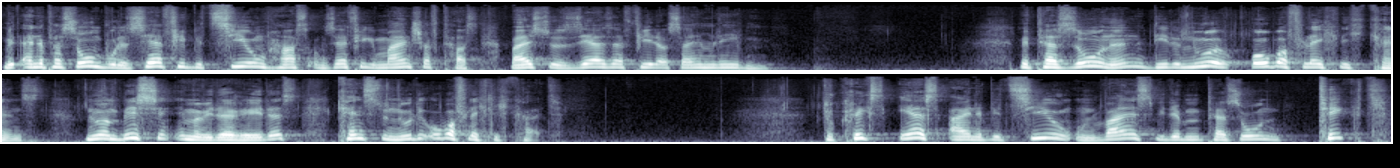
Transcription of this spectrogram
Mit einer Person, wo du sehr viel Beziehung hast und sehr viel Gemeinschaft hast, weißt du sehr, sehr viel aus seinem Leben. Mit Personen, die du nur oberflächlich kennst, nur ein bisschen immer wieder redest, kennst du nur die Oberflächlichkeit. Du kriegst erst eine Beziehung und weißt, wie die Person tickt,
